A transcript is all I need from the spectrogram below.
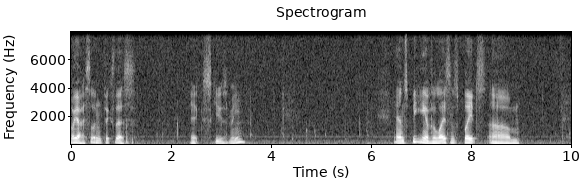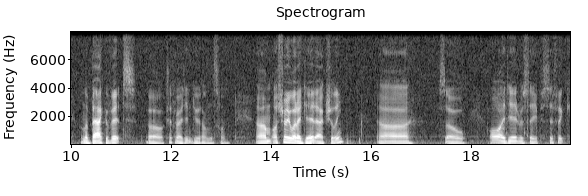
oh yeah, I still didn't fix this. Excuse me. And speaking of the license plates, um, on the back of it, oh, except for I didn't do it on this one. Um, I'll show you what I did actually. Uh, so all I did was say Pacific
